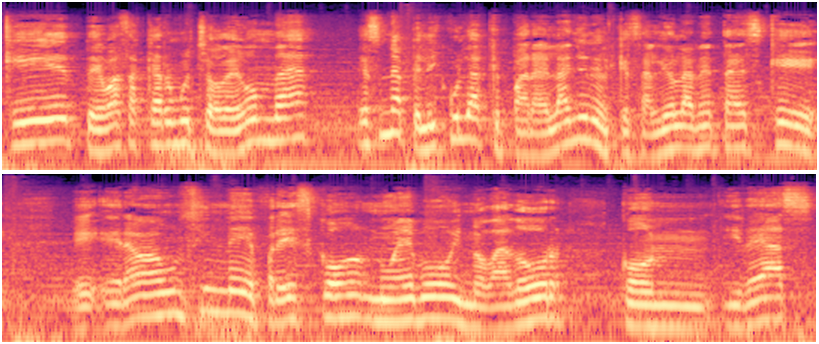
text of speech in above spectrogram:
que te va a sacar mucho de onda. Es una película que para el año en el que salió la neta es que eh, era un cine fresco, nuevo, innovador, con ideas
